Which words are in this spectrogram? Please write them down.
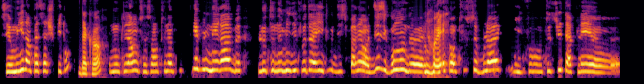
c'est au milieu d'un passage piton. D'accord. Donc là, on se sent tout d'un coup très vulnérable. L'autonomie du fauteuil et tout disparaît en 10 secondes. Ouais. Quand tout se bloque, il faut tout de suite appeler euh,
